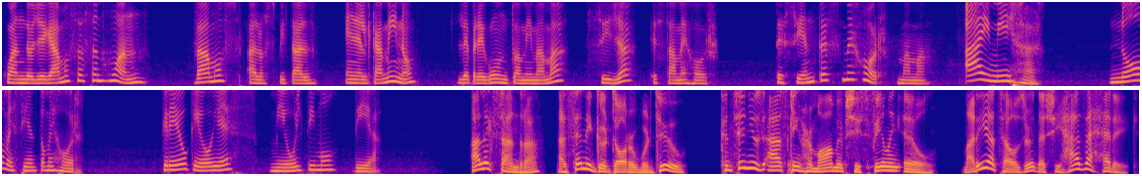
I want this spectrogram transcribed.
Cuando llegamos a San Juan, vamos al hospital. En el camino, le pregunto a mi mamá si ya está mejor. ¿Te sientes mejor, mamá? Ay, mija, no me siento mejor. Creo que hoy es mi último día. Alexandra, as any good daughter would do, continues asking her mom if she's feeling ill. Maria tells her that she has a headache.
